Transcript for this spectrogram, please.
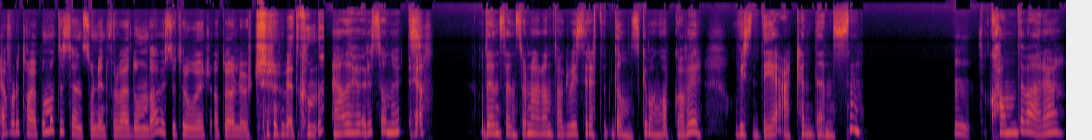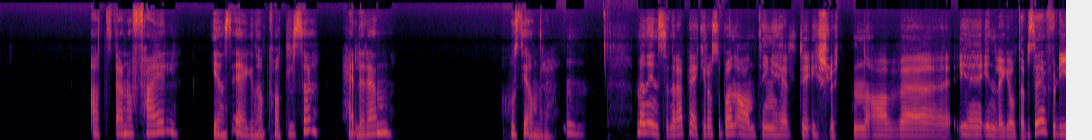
Ja, for du tar jo på en måte sensoren din for å være dum, da, hvis du tror at du har lurt vedkommende. Ja, det høres sånn ut. Ja. Og den sensoren har antageligvis rettet ganske mange oppgaver. Og hvis det er tendensen, Mm. så kan det være at det er noe feil i ens egen oppfattelse, heller enn hos de andre. Men innsendere peker også på en annen ting helt i slutten av eh, innlegget, holdt jeg på å si, fordi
